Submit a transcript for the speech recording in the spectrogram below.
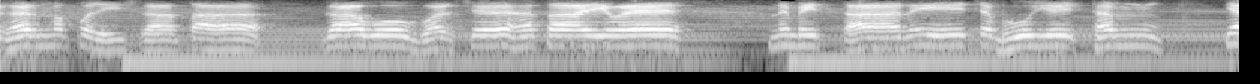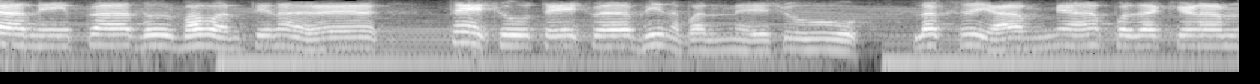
घर्म परिश्रान्ता गावो वर्ष हता इव निमित्तानि च भूयिष्ठं यानि प्रादुर्भवन्ति नः तेषु तेष्वभिन्नपन्नेषु लक्षयाम्यः प्रदक्षिणम्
